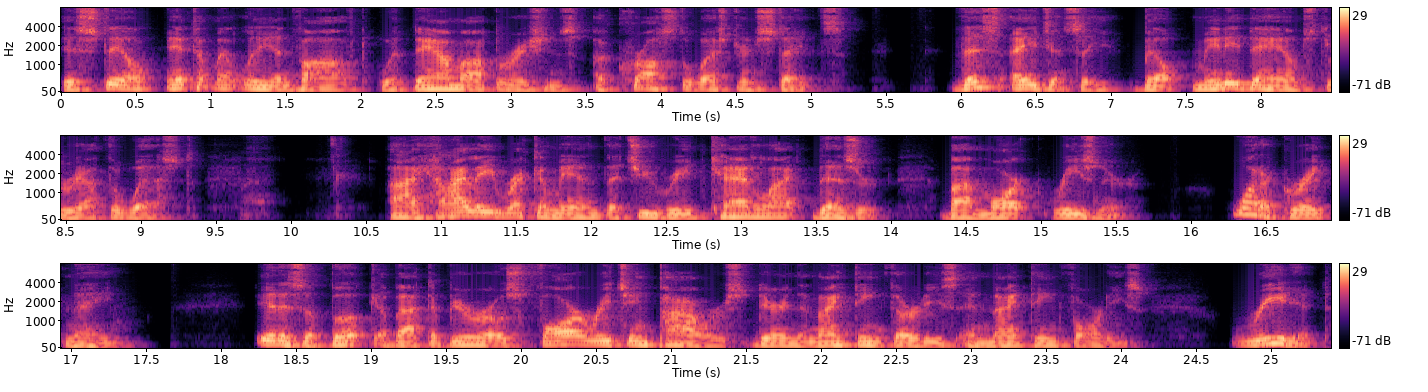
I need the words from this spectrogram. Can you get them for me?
is still intimately involved with dam operations across the western states. This agency built many dams throughout the West. I highly recommend that you read Cadillac Desert by Marc Reisner. What a great name. It is a book about the Bureau's far reaching powers during the 1930s and 1940s Read it.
